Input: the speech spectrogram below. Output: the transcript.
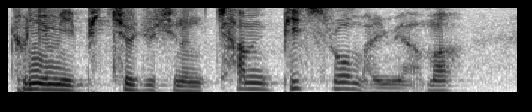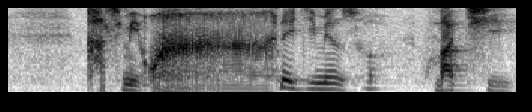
주님이 비춰주시는 참 빛으로 말미암아 가슴이 환해지면서 마치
